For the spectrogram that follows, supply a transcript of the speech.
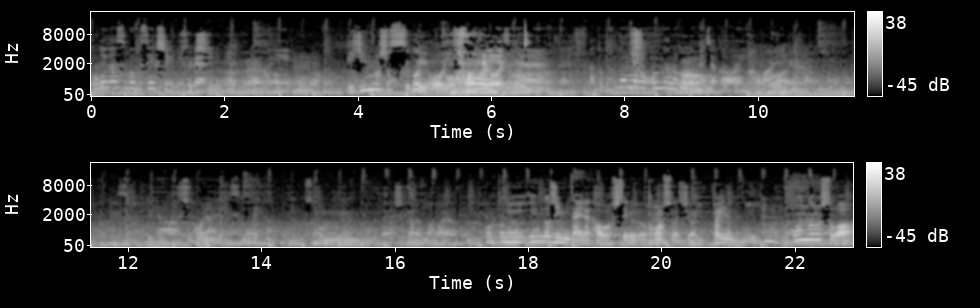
そう。あれがすごくセクシーに見えるねセクシーに見える。ね美人の人すごい多い。多多いですね。あと子供の女の子がめっちゃ可愛い。かわいいねいやー将来すごいな。確かに。本当にインド人みたいな顔をしてる男の人たちはいっぱいいるのに、女の人は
